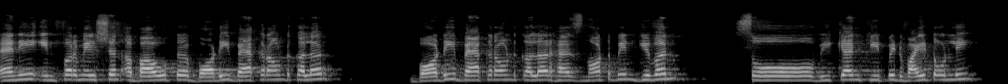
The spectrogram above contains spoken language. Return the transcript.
Any information about uh, body background color? Body background color has not been given, so we can keep it white only.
